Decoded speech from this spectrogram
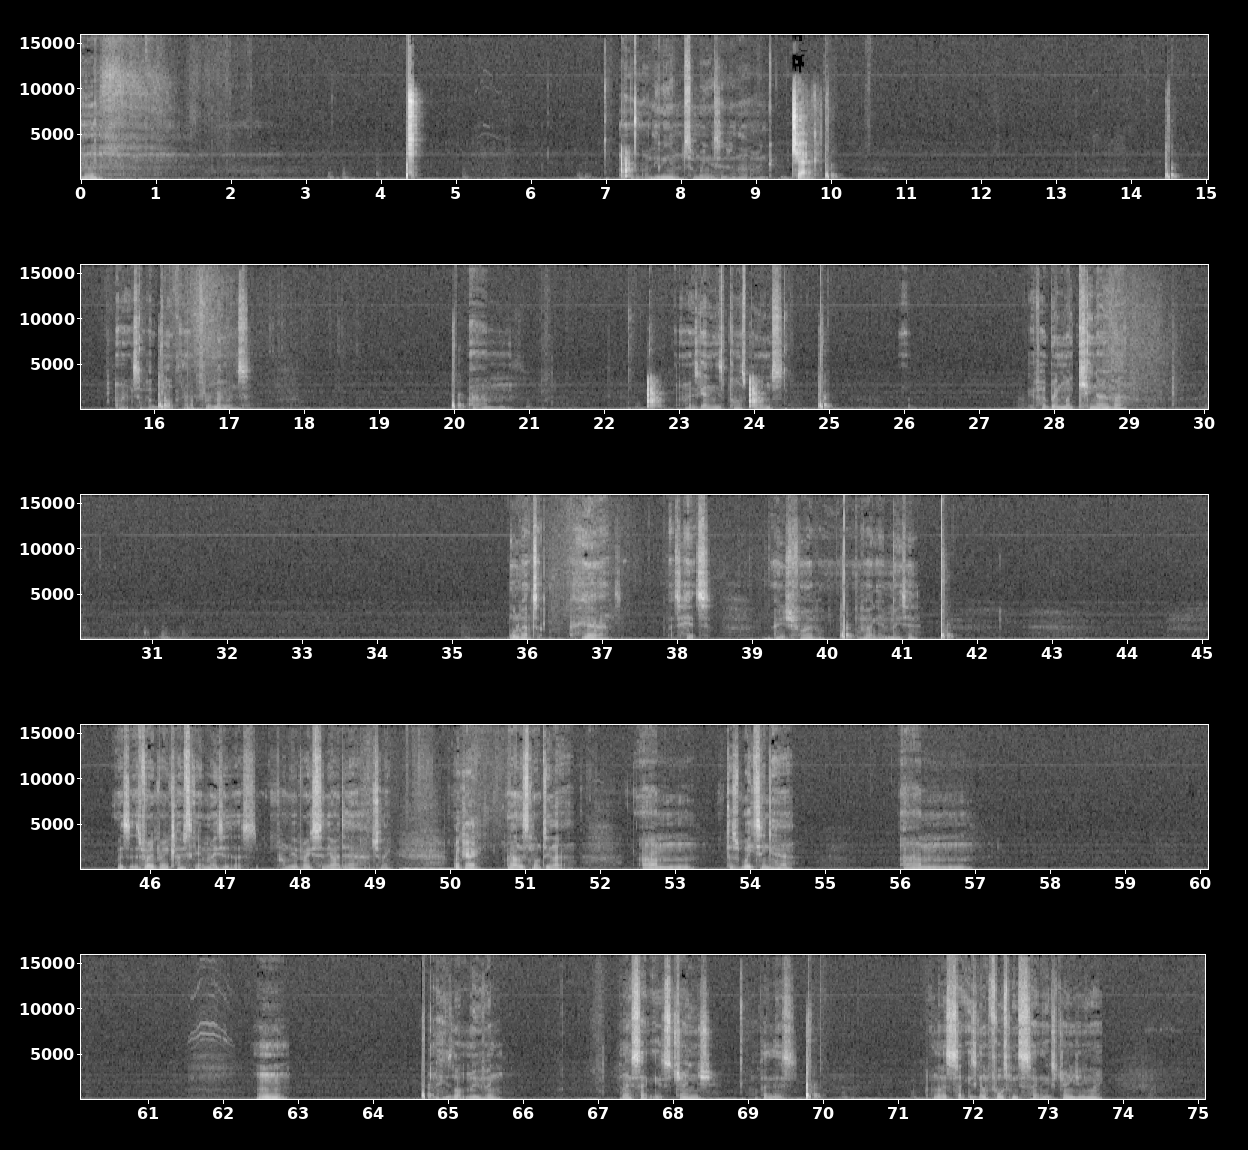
Hmm. I'm leaving him some weaknesses with that, I think. Check. Alright, so if I block that for a moment. Um, right, he's getting his pass pawns. If I bring my king over. What about here? That's hits h5 without getting mated. It's, it's very, very close to getting mated. That's probably a very silly idea, actually. Okay, well, let's not do that. Um, just waiting here. Um, hmm. He's not moving. Can I sack the exchange? I'll play this. I'm gonna sack. He's gonna force me to sack the exchange anyway.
